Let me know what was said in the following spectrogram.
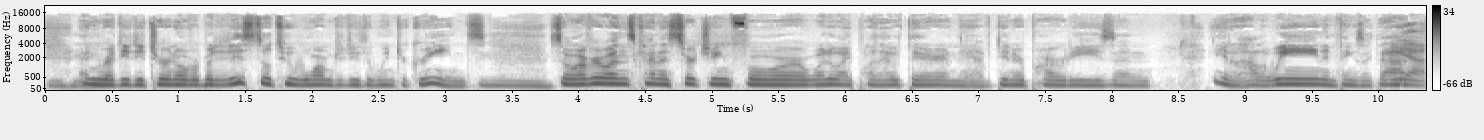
and mm-hmm. ready to turn over, but it is still too warm to do the winter greens. Mm. So everyone's kind of searching for what do I put out there, and they have dinner parties and you know Halloween and things like that. Yeah.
